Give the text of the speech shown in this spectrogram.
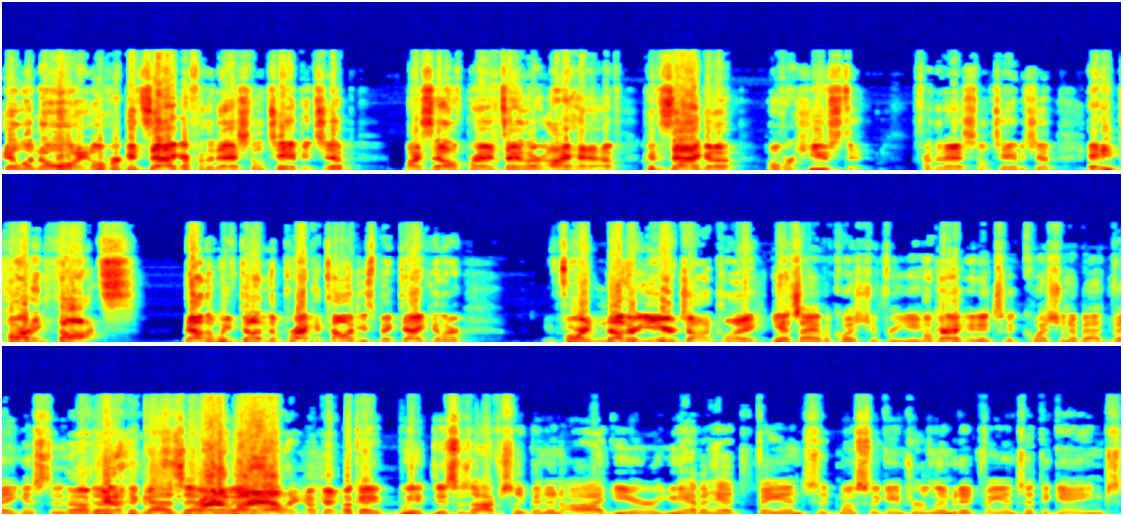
Illinois over Gonzaga for the national championship. Myself, Brad Taylor, I have Gonzaga over Houston for the national championship. Any parting thoughts now that we've done the bracketology spectacular for another year, John Clay? Yes, I have a question for you. Okay. and it's a question about Vegas. The, Oh, the, yeah. the guys out right up west. my alley. Okay. Okay, we this has obviously been an odd year. You haven't had fans at most of the games or limited fans at the games.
